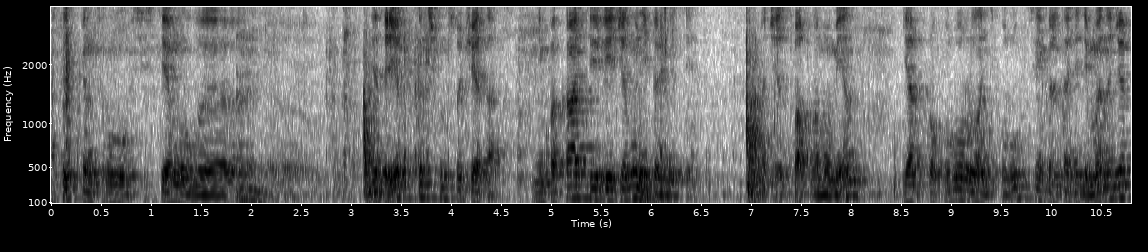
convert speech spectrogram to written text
atât pentru sistemul uh, de drept, cât și pentru societate. Din păcate, legea nu ne permite acest fapt la moment, iar procurorul anticorupție, în calitate de manager,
